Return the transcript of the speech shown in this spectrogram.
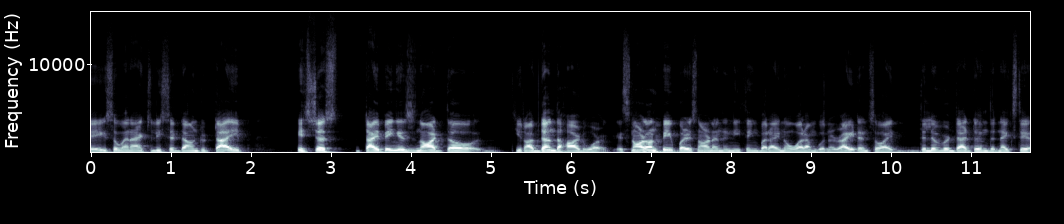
take. So when I actually sit down to type, it's just typing is not the, I've done the hard work. It's not on mm-hmm. paper, it's not on anything, but I know what I'm going to write. And so I delivered that to him the next day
